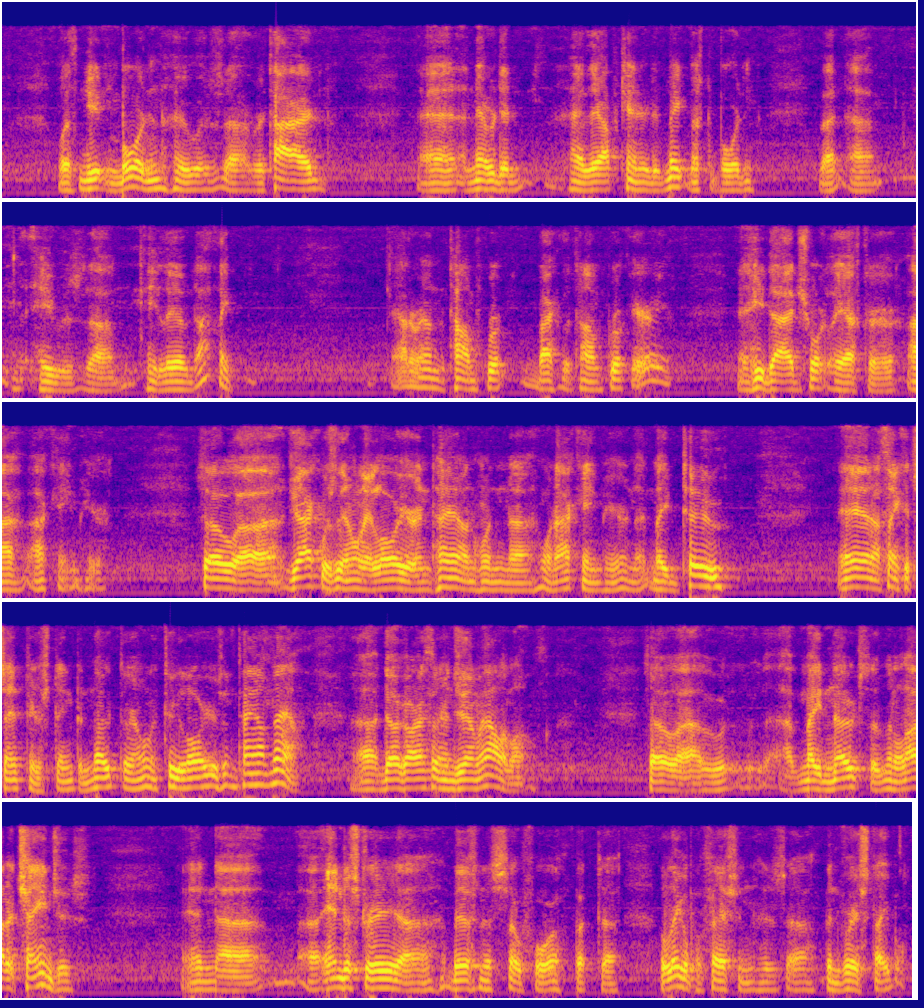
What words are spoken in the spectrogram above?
with Newton Borden, who was uh, retired and never did have the opportunity to meet Mr. Borden, but uh, he was uh, he lived, I think, out around the Toms Brook, back of the Toms Brook area, and he died shortly after I, I came here. So uh, Jack was the only lawyer in town when uh, when I came here, and that made two. And I think it's interesting to note there are only two lawyers in town now, uh, Doug Arthur and Jim Alamo. So uh, I've made notes. There have been a lot of changes in uh, uh industry, uh, business, so forth, but uh, the legal profession has been very stable.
